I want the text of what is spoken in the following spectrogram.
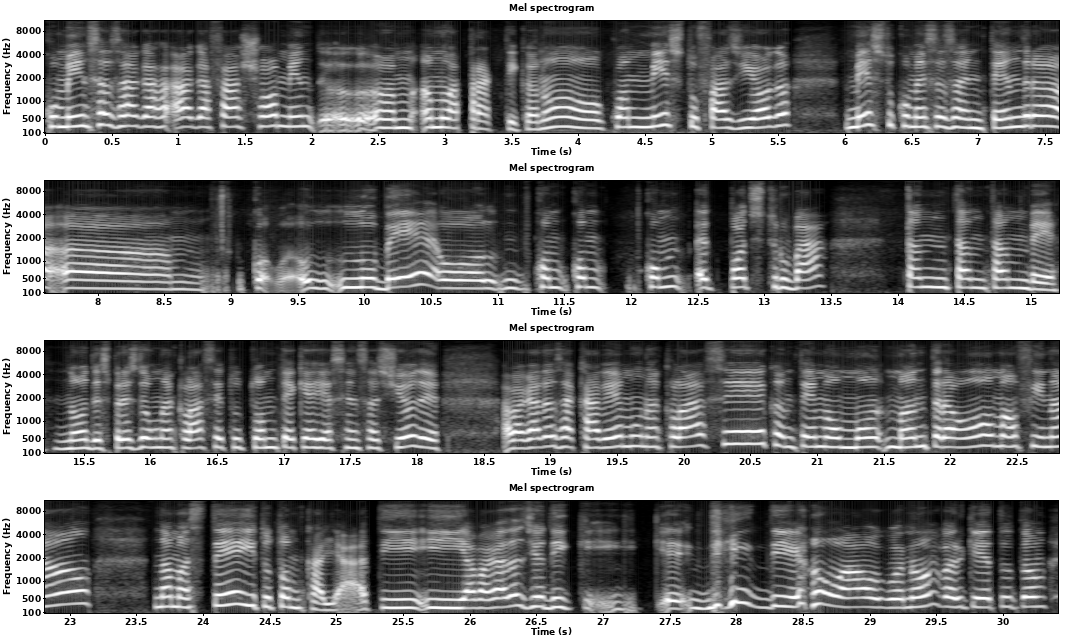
comences a, agafar això amb, amb la pràctica, no? Quan més tu fas ioga, més tu comences a entendre uh, lo bé o com, com, com et pots trobar tan, tan, tan bé, no? Després d'una classe tothom té aquella sensació de... A vegades acabem una classe, cantem el mantra om al final, namasté i tothom callat. I, i a vegades jo dic, dic dieu alguna no? Perquè tothom...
